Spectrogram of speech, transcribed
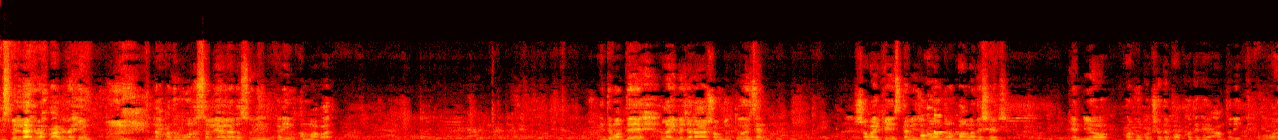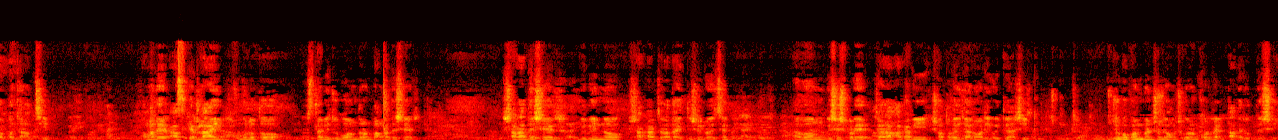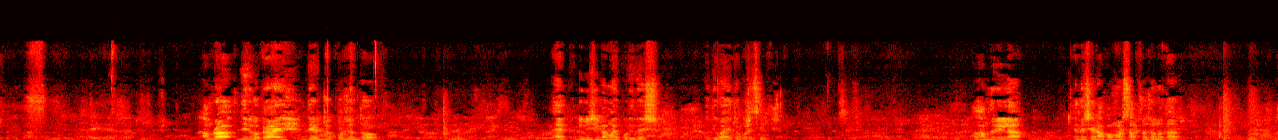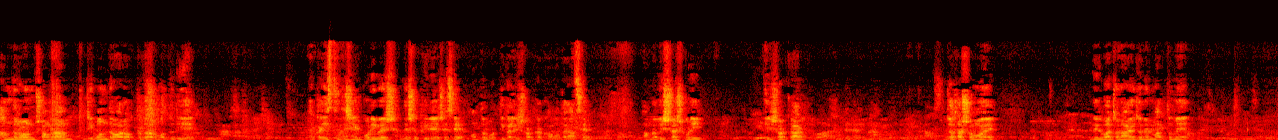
বিসমিল্লাহ রহমান রহিম নাহমাদুহু ওয়া নুসাল্লি আলা রাসূলিহিল কারীম, আম্মা ইতিমধ্যে লাইভে যারা সংযুক্ত হয়েছেন, সবাইকে ইসলামী যুব আন্দোলন বাংলাদেশের কেন্দ্রীয় কর্মপরিষদের পক্ষ থেকে আন্তরিক মোবারকবাদ জানাচ্ছি। আমাদের আজকের লাইভ মূলত ইসলামী যুব আন্দোলন বাংলাদেশের সারা দেশের বিভিন্ন শাখার যারা দায়িত্বশীল রয়েছেন এবং বিশেষ করে যারা আগামী সতেরোই জানুয়ারি ঐতিহাসিক যুব কনভেনশনে অংশগ্রহণ করবেন, তাদের উদ্দেশ্যেই। আমরা দীর্ঘ প্রায় দেড় যুগ পর্যন্ত এক বিভীষিকাময় পরিবেশ অতিবাহিত করেছি। আলহামদুলিল্লাহ, এদেশের আপামর ছাত্র জনতার আন্দোলন, সংগ্রাম, জীবন দেওয়া, রক্ত দেওয়ার মধ্য দিয়ে একটা স্থিতিশীল পরিবেশ দেশে ফিরে এসেছে, অন্তর্বর্তীকালীন সরকার ক্ষমতায় আছে। আমরা বিশ্বাস করি, এই সরকার যথাসময়ে নির্বাচন আয়োজনের মাধ্যমে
